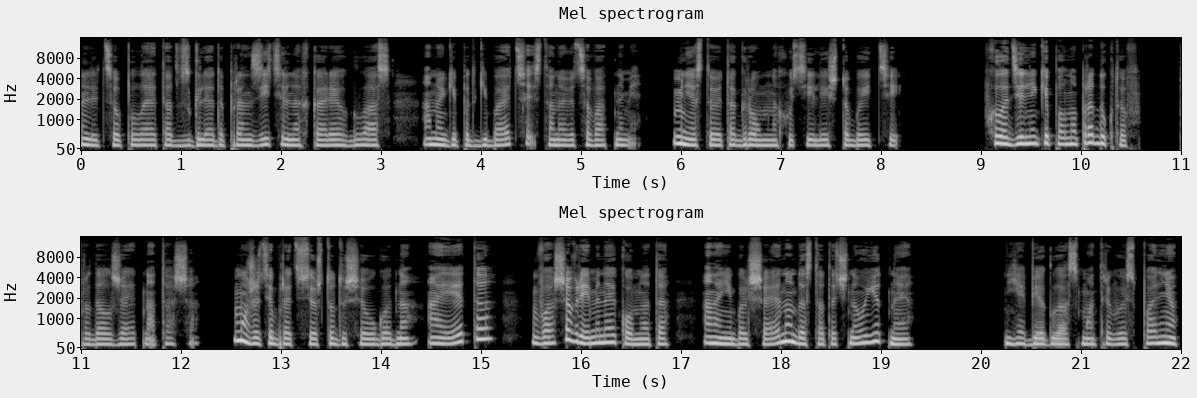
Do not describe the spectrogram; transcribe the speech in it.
Лицо пылает от взгляда пронзительных карих глаз, а ноги подгибаются и становятся ватными. Мне стоит огромных усилий, чтобы идти. «В холодильнике полно продуктов», — продолжает Наташа. «Можете брать все, что душе угодно. А это ваша временная комната. Она небольшая, но достаточно уютная». Я бегло осматриваю спальню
